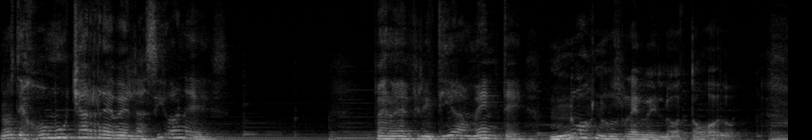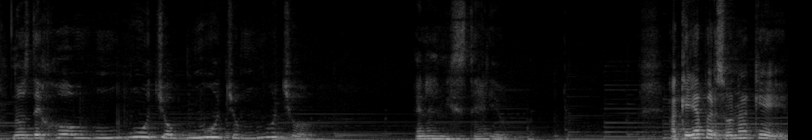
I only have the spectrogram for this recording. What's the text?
Nos dejó muchas revelaciones. Pero definitivamente no nos reveló todo. Nos dejó mucho, mucho, mucho en el misterio. Aquella persona que,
